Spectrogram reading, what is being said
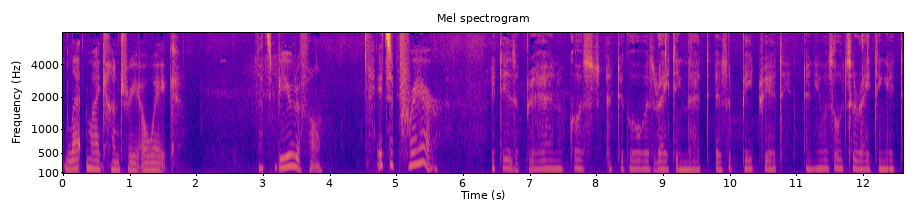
let my country awake. That's beautiful. It's a prayer. It is a prayer, and of course, Tagore was writing that as a patriot, and he was also writing it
